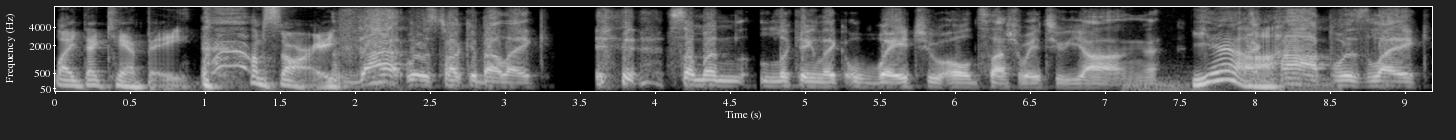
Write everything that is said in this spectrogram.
Like, that can't be. I'm sorry. That was talking about like someone looking like way too old slash way too young. That Yeah. cop was like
